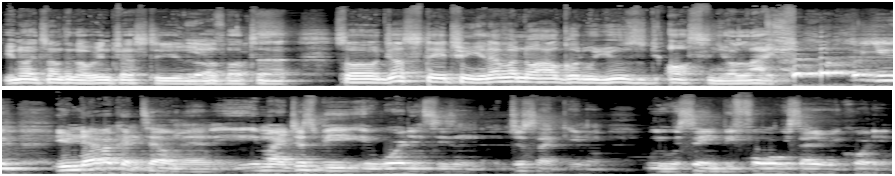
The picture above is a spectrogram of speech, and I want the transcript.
You know it's something of interest to you. you Yeah, know? but uh, so just stay tuned. You never know how God will use us in your life. you you never can tell, man. It might just be a word in season, just like you know we were saying before we started recording.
